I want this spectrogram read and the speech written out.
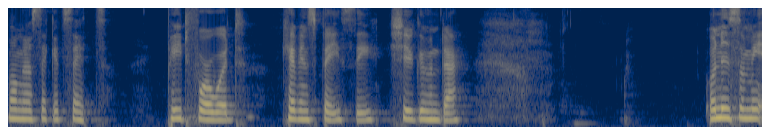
Många har säkert sett Paid Forward, Kevin Spacey, 2000. Och ni som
